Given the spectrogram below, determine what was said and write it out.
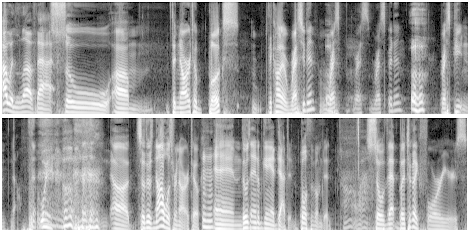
I would love that. So um, the Naruto books, they call it Resuden? Res, res, Respiden? Rasputin. No. Wait, uh, so there's novels for Naruto, and those ended up getting adapted. Both of them did. oh wow. So that, but it took like four years.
